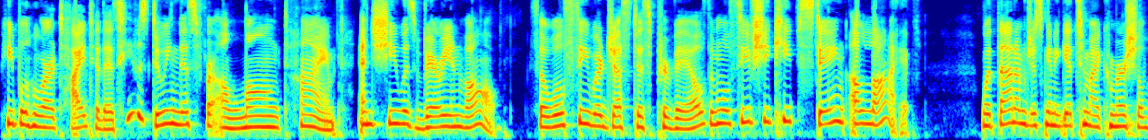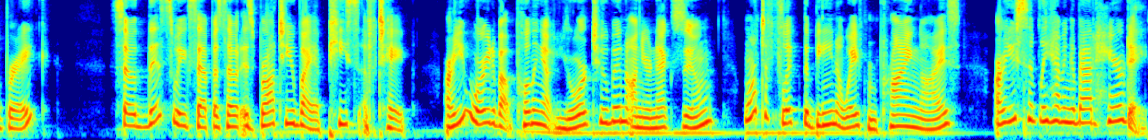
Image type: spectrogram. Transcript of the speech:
people who are tied to this. He was doing this for a long time, and she was very involved. So we'll see where justice prevails, and we'll see if she keeps staying alive. With that, I'm just going to get to my commercial break. So, this week's episode is brought to you by a piece of tape. Are you worried about pulling out your Toobin on your next Zoom? Want to flick the bean away from prying eyes? Are you simply having a bad hair day?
